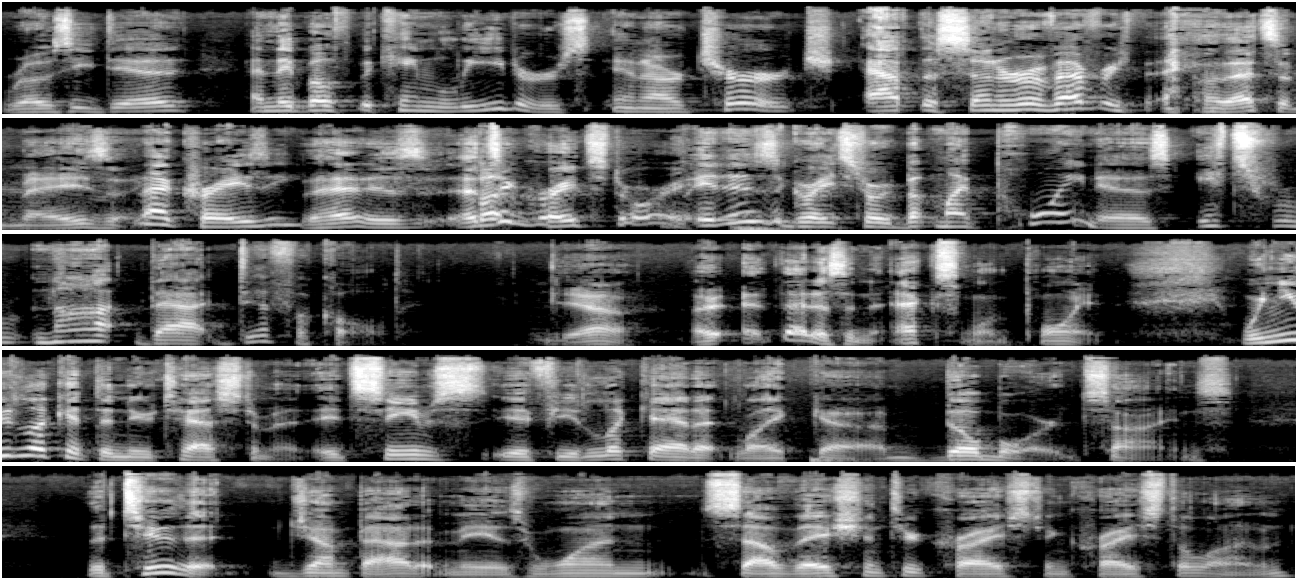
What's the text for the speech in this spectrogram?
Rosie did, and they both became leaders in our church at the center of everything. Oh, that's amazing! Isn't that crazy? That is. That's But- a great story. It is a great story, but my point is, it's not that difficult. Yeah, uh, that is an excellent point. When you look at the New Testament, it seems if you look at it like uh, billboard signs, the two that jump out at me is one, salvation through Christ and Christ alone,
